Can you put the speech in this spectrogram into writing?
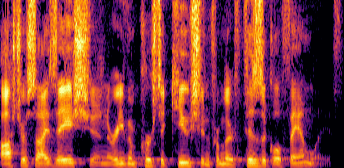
ostracization, or even persecution from their physical families.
